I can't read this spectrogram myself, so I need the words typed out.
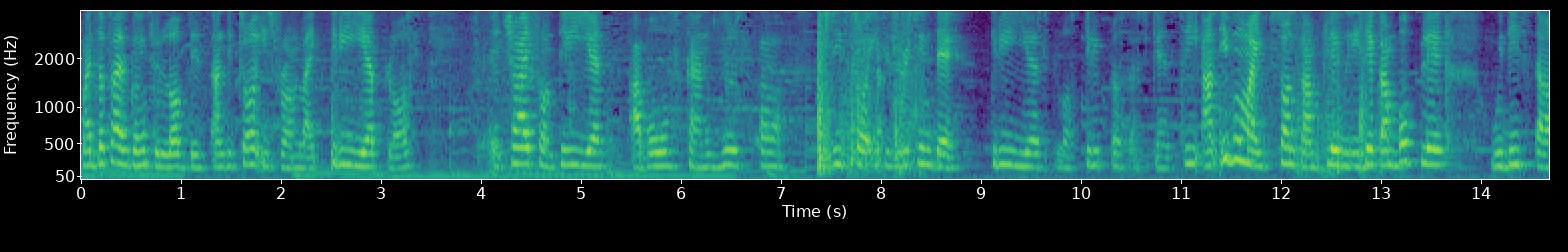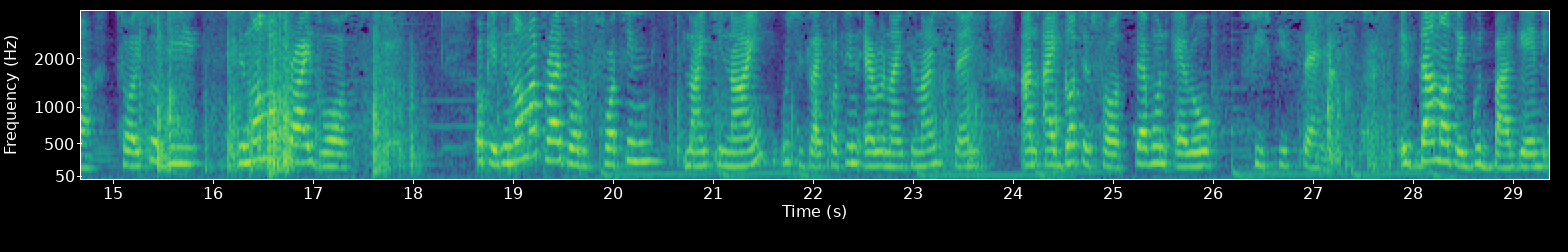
my daughter is going to love this and the toy is from like three year plus a child from three years above can use uh, this toy. It is written there three years plus three plus as you can see. And even my son can play with it. They can both play with this uh, toy. So the the normal price was okay the normal price was 14.99 which is like 14 euro 99 cents. And i got it for 7 euro 50 cents. Is that not a good bargain?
